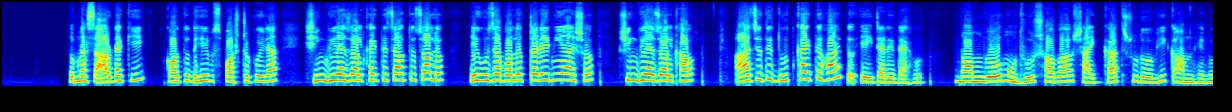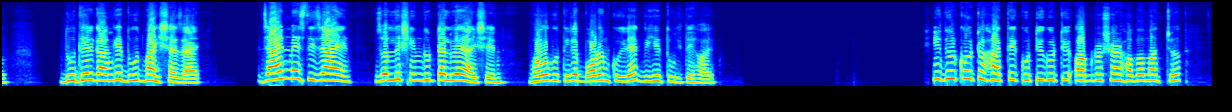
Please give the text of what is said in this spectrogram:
তোমরা চাওটা কি? কত দেহে স্পষ্ট কইরা, সিং ধুইয়া জল খাইতে চাও তো চলো, এই উজা বলদটারে নিয়ে আসো। সিং ধুইয়া জল খাও। আর যদি দুধ খাইতে হয়, তো এইটারে দেখো। নম্র, মধুর স্বভাব, সাক্ষাৎ, সুরভি, কামধেনু। দুধের গাঙ্গে দুধ ভাইসা যায়। যায়েন মেসদি যায়েন, জলদি সিন্দুরটা লুয়ে আইসেন। ভগবতীরে বরণ কইরা গৃহে তুলতে হয়। সিঁদুর কৌটো হাতে গুটি গুটি অগ্রসর হবা মাত্র।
